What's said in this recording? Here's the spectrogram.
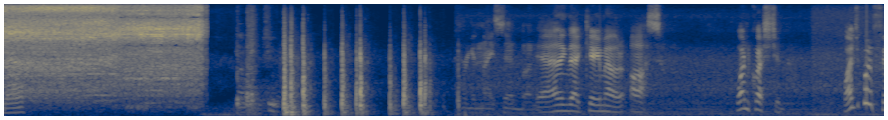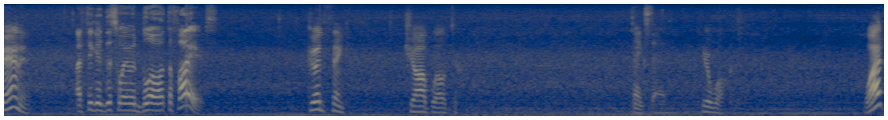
mask. Friggin' nice head, bud. Yeah, I think that came out awesome. One question. Why'd you put a fan in? I figured this way would blow out the fires. Good thinking. Job well done. Thanks, Dad. You're welcome. What?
